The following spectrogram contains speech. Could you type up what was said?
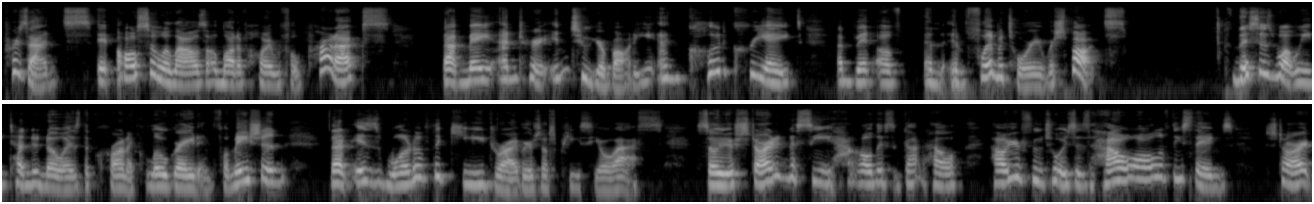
presents, it also allows a lot of harmful products that may enter into your body and could create a bit of an inflammatory response. This is what we tend to know as the chronic low grade inflammation that is one of the key drivers of PCOS. So you're starting to see how this gut health, how your food choices, how all of these things start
